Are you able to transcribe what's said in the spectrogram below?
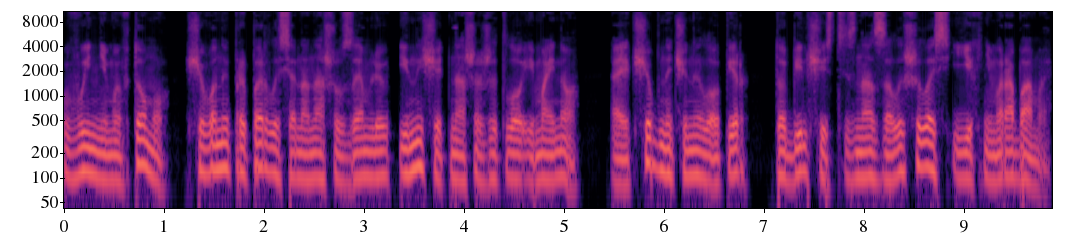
Винні ми в тому, що вони приперлися на нашу землю і нищать наше житло і майно, а якщо б не чинили опір, то більшість з нас залишилась їхніми рабами.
